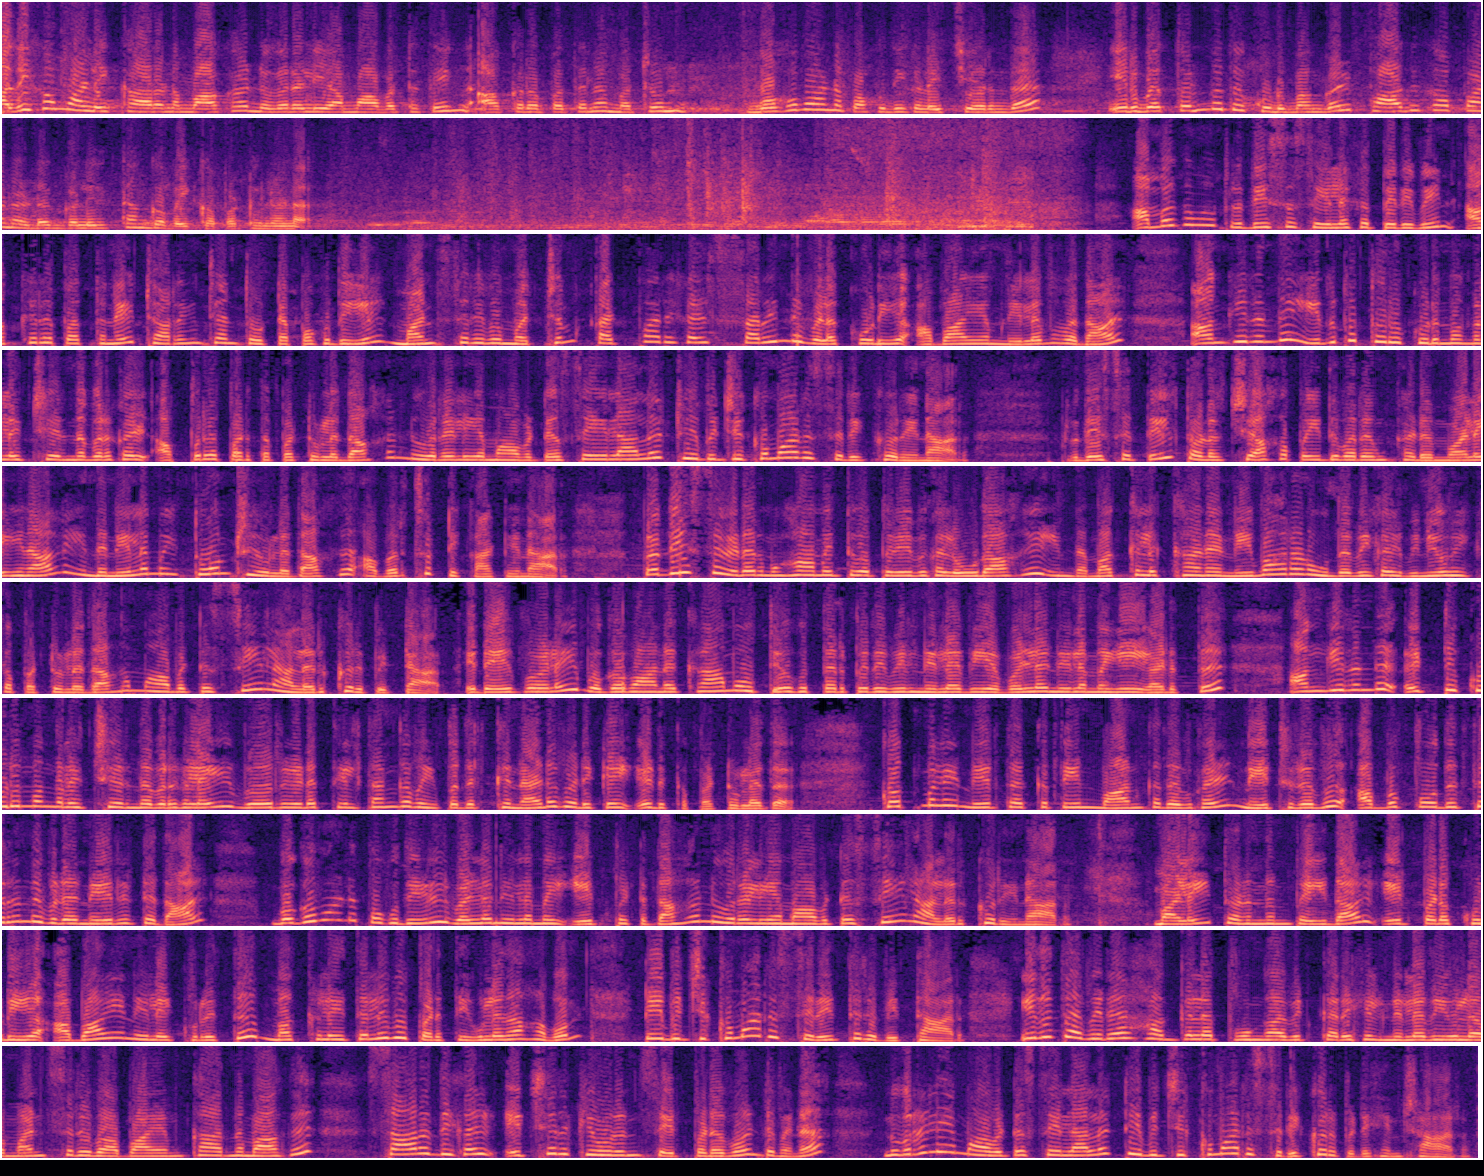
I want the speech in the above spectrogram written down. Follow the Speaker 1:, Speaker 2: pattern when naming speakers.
Speaker 1: அதிக மழை காரணமாக நுவரெலியா மாவட்டத்தின் அக்கரப்பத்தன மற்றும் பொகவான பகுதிகளைச் சேர்ந்த இருபத்தொன்பது குடும்பங்கள் பாதுகாப்பான இடங்களில் தங்க வைக்கப்பட்டுள்ளன.
Speaker 2: அமகம பிரதேச செயலக பிரிவின் அக்கரப்பத்தனை டரிங்டன் தோட்ட பகுதியில் மண் சரிவு மற்றும் கட்பாறைகள் சரிந்து விழக்கூடிய அபாயம் நிலவுவதால் அங்கிருந்து இருபத்தொரு குடும்பங்களைச் சேர்ந்தவர்கள் அப்புறப்படுத்தப்பட்டுள்ளதாக நூரலிய மாவட்ட செயலாளர் டி விஜய் குமாரசிறி கூறினார். பிரதேசத்தில் தொடர்ச்சியாக பெய்து வரும் கடும் மழையினால் இந்த நிலைமை தோன்றியுள்ளதாக அவர் சுட்டிக்காட்டினார். பிரதேச இடர் முகாமைத்துவ பிரிவுகள் ஊடாக இந்த மக்களுக்கான நிவாரண உதவிகள் விநியோகிக்கப்பட்டுள்ளதாக மாவட்ட செயலாளர் குறிப்பிட்டார். இதேவேளை புகவான கிராம உத்தியோகத்தர் பிரிவில் நிலவிய வெள்ள நிலைமையை அடுத்து அங்கிருந்து எட்டு குடும்பங்களைச் சேர்ந்தவர்களை வேறு இடத்தில் தங்க வைப்பதற்கு நடவடிக்கை எடுக்கப்பட்டுள்ளது. கொத்மலை நீர்த்தக்கத்தின் வான்கதவுகள் நேற்றிரவு அவ்வப்போது திறந்துவிட நேரிட்டதால் புகவான பகுதியில் வெள்ள நிலைமை ஏற்பட்டதாக நூரலியா மாவட்ட செயலாளர் கூறினார். மழை தொடர்ந்தும் பெய்தால் ஏற்படக்கூடிய அபாய நிலை குறித்து மக்களை தெளிவுபடுத்தியுள்ளதாகவும் டி பி ஜி குமாரசிறி தெரிவித்தார். இது தவிர ஹக்கல பூங்காவிற்கருகில் நிலவியுள்ள மண் சரிவு அபாயம் காரணமாக சாரதிகள் எச்சரிக்கையுடன் செயற்பட வேண்டும் என நுவரெலியா மாவட்ட செயலாளர் டி விஜி குமாரசிறி குறிப்பிடுகின்றார்.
